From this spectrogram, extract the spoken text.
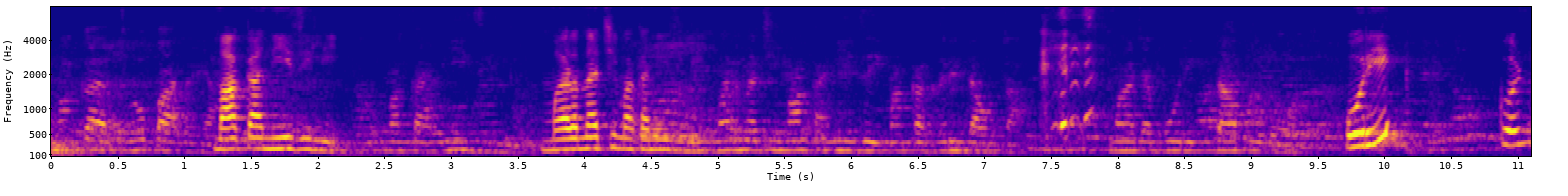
मका झोप आला माका निजिली मका निजी मरणाची माका निजली मरणाची माका निजई माका घरी जाऊचा. माझ्या पोरीक दाबलो पोरी कोण?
